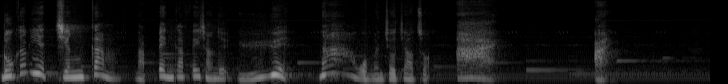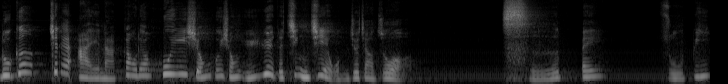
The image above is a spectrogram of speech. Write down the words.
如果你的情感那变得非常的愉悦，那我们就叫做爱，爱。如果这个爱呢，到了非常非常愉悦的境界，我们就叫做慈悲、慈悲。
